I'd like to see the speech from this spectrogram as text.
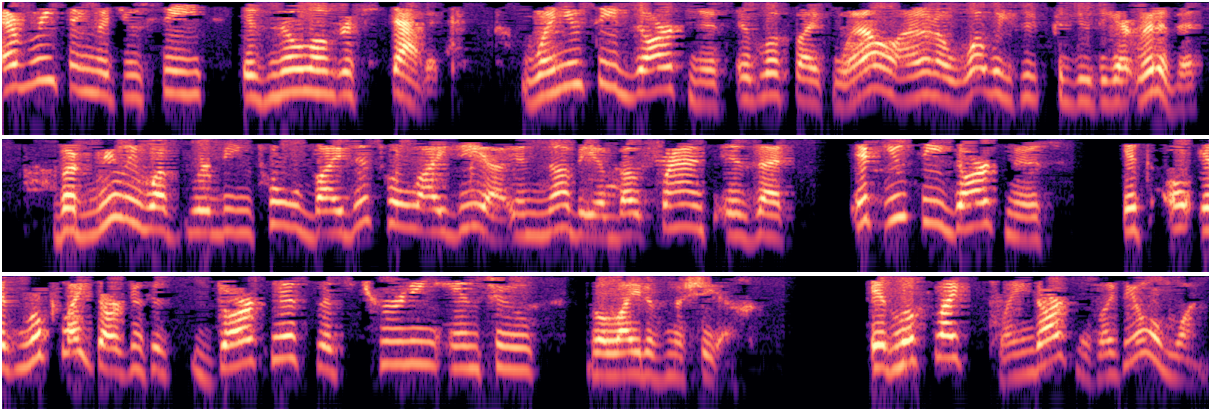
everything that you see is no longer static. When you see darkness, it looks like, well, I don't know what we could do to get rid of it. But really what we're being told by this whole idea in Navi about France is that if you see darkness, it's, oh, it looks like darkness. It's darkness that's turning into the light of Mashiach. It looks like plain darkness, like the old one.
